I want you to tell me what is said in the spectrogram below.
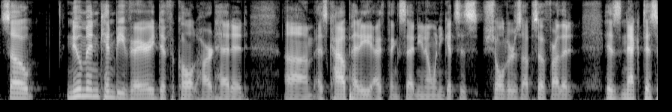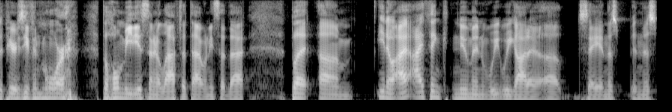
So Newman can be very difficult, hard headed. Um, as Kyle Petty, I think, said, you know, when he gets his shoulders up so far that his neck disappears even more. the whole media center laughed at that when he said that. But, um, you know, I, I think Newman, we, we got to uh, say in this in this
